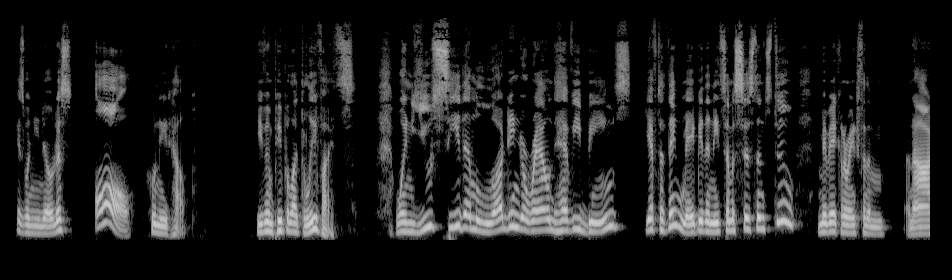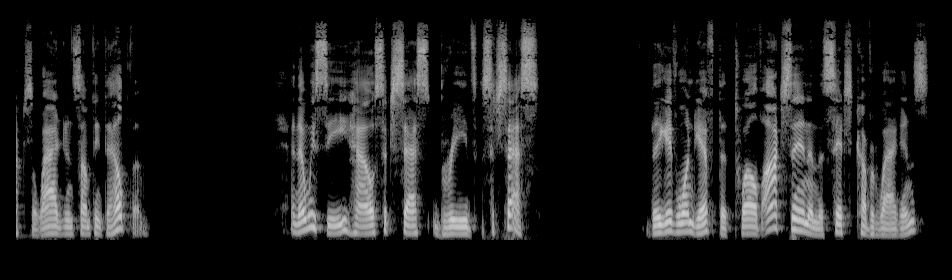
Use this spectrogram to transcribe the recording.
is when you notice all who need help, even people like the Levites. When you see them lugging around heavy beams, you have to think maybe they need some assistance too. Maybe I can arrange for them an ox, a wagon, something to help them. And then we see how success breeds success. They gave one gift, the 12 oxen and the six covered wagons,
